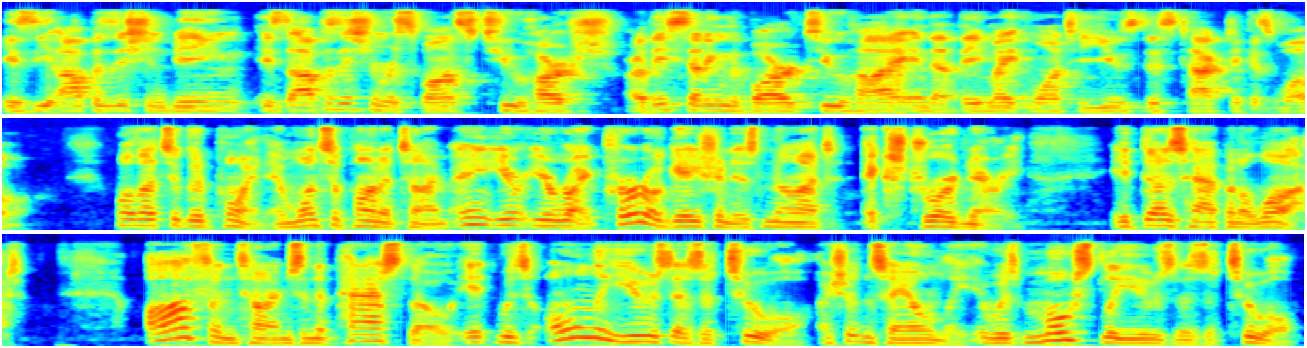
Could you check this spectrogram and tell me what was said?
is the opposition being is the opposition response too harsh? Are they setting the bar too high, and that they might want to use this tactic as well? Well, that's a good point. And once upon a time, you're, you're right. Prorogation is not extraordinary. It does happen a lot. Oftentimes in the past, though, it was only used as a tool. I shouldn't say only. It was mostly used as a tool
